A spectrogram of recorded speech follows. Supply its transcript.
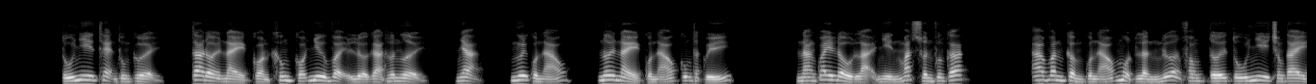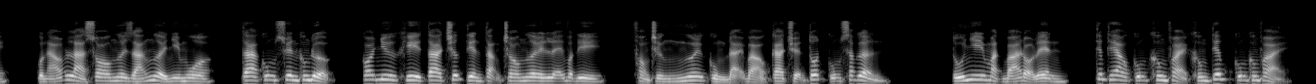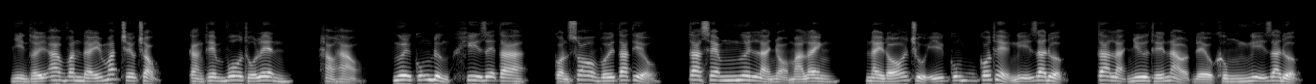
Tú Nhi thẹn thùng cười, ta đời này còn không có như vậy lừa gạt hơn người, nhạ, ngươi quần áo, nơi này quần áo cũng thật quý. Nàng quay đầu lại nhìn mắt Xuân Phương Các. A Văn cầm quần áo một lần nữa phong tới Tú Nhi trong tay, quần áo là so ngươi dáng người nhi mua, ta cũng xuyên không được, coi như khi ta trước tiên tặng cho ngươi lễ vật đi, phỏng chừng ngươi cùng đại bảo ca chuyện tốt cũng sắp gần. Tú Nhi mặt bá đỏ lên, tiếp theo cũng không phải không tiếp cũng không phải, nhìn thấy A Văn đáy mắt trêu chọc, càng thêm vô thố lên, hảo hảo, ngươi cũng đừng khi dễ ta, còn so với ta tiểu, ta xem ngươi là nhỏ mà lanh, này đó chủ ý cũng có thể nghĩ ra được, ta là như thế nào đều không nghĩ ra được.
